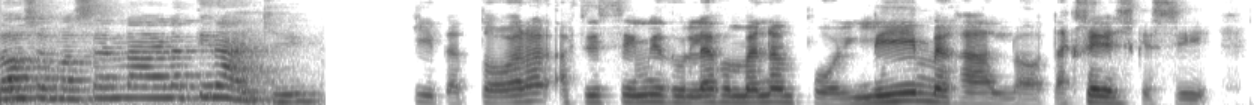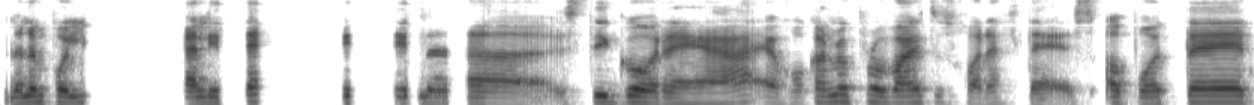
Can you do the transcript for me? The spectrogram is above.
Δώσε μας ένα, ένα τυράκι. Κοίτα, τώρα αυτή τη στιγμή δουλεύω με έναν πολύ μεγάλο, τα ξέρεις και εσύ, με έναν πολύ καλλιτέχνη στην, ε, στην Κορέα. Εγώ κάνω provide τους χορευτές, οπότε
